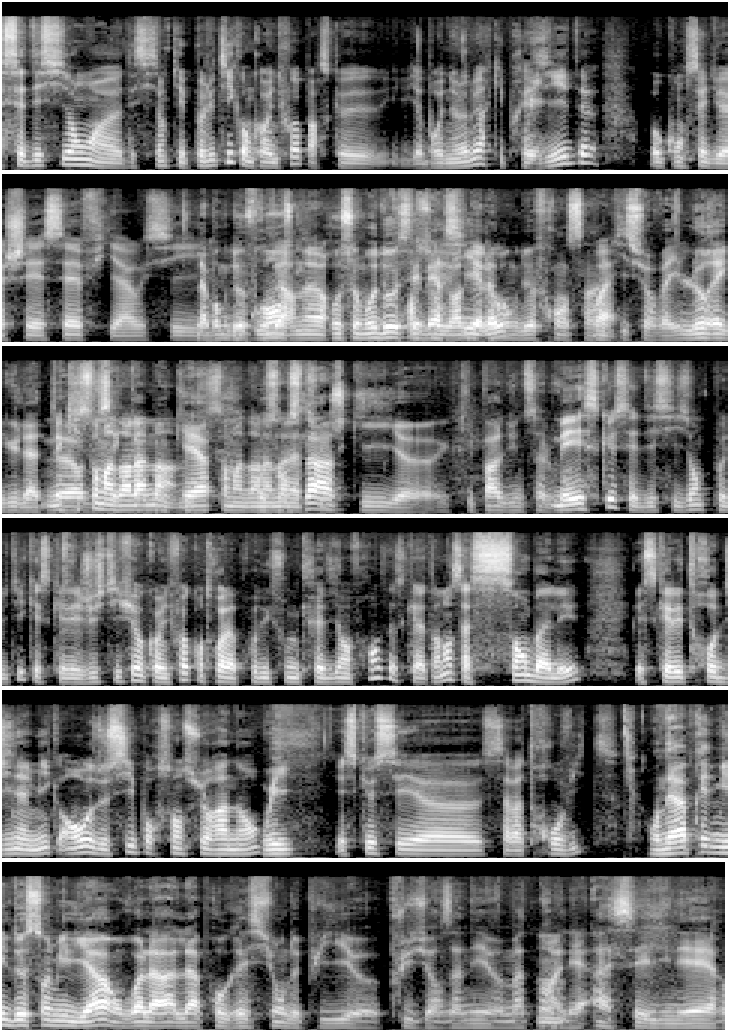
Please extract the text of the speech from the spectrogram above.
cette décision, euh, décision qui est politique, encore une fois, parce qu'il y a Bruno Le Maire qui préside. Au conseil du HCSF, il y a aussi la Banque de France. Grosso modo, c'est Bercy et la Banque de France hein, qui surveillent le régulateur Mais qui sont main dans la main, bancaire, qui sont main dans la main large, qui, euh, qui parle d'une seule Mais est-ce que cette décision politique, est-ce qu'elle est justifiée, encore une fois, contre la production de crédit en France? Est-ce qu'elle a tendance à s'emballer? Est-ce qu'elle est trop dynamique En hausse de 6% sur un an? Oui. Est-ce que c'est, euh, ça va trop vite? On est à près de 1200 milliards. On voit la, la progression depuis plusieurs années maintenant. Mm. Elle est assez linéaire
